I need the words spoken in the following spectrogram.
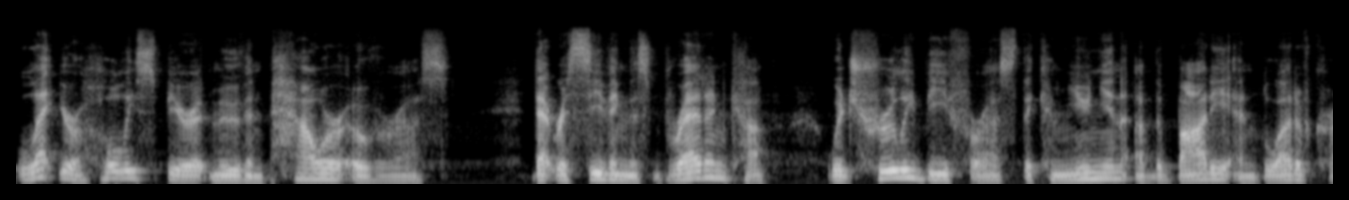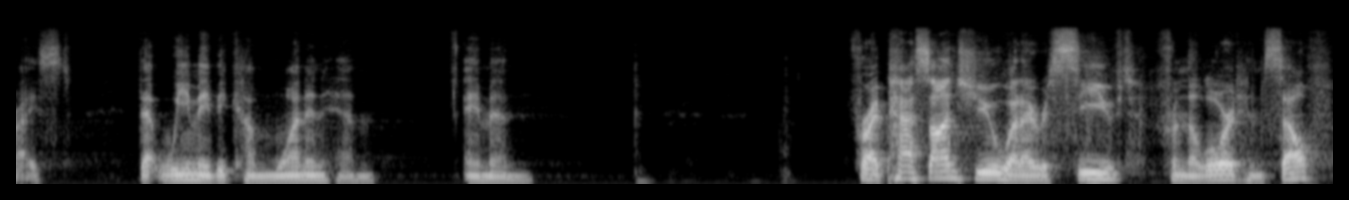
let your Holy Spirit move in power over us that receiving this bread and cup would truly be for us the communion of the body and blood of Christ, that we may become one in him. Amen. For I pass on to you what I received from the Lord himself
